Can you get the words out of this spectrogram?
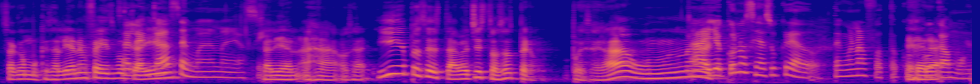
O sea, como que salían en Facebook. Salían cada semana y así. Salían, ajá, o sea, y pues estaban chistosas, pero pues era una. Ah, yo conocí a su creador. Tengo una foto con Cocamón.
